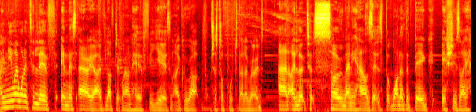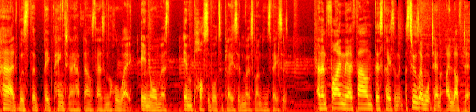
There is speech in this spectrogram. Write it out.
I knew I wanted to live in this area. I've loved it around here for years and I grew up just off Portobello Road. And I looked at so many houses, but one of the big issues I had was the big painting I have downstairs in the hallway. Enormous, impossible to place in most London spaces. And then finally I found this place and as soon as I walked in, I loved it.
